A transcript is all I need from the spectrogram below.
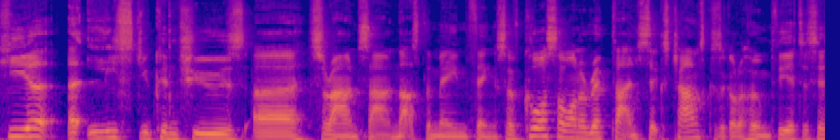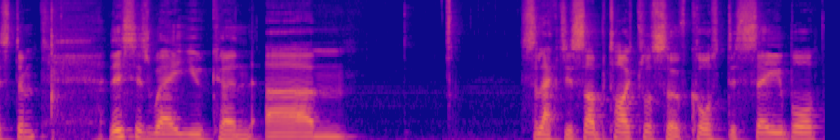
Here, at least you can choose uh, surround sound. That's the main thing. So of course I want to rip that in six channels because I've got a home theater system. This is where you can um, select your subtitles, so of course disable.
